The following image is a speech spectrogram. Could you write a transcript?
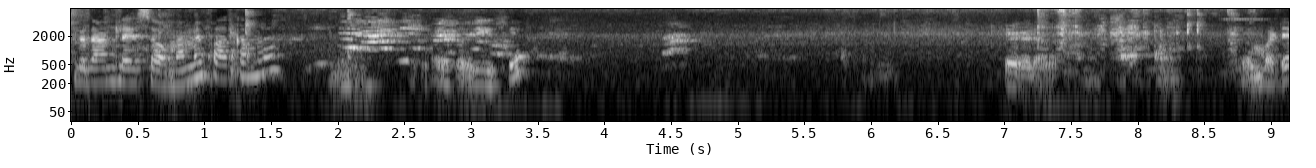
ఇంకా దాంట్లో వేసావు మమ్మీ పాకంలో? తీసి వేసినమ్మటే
